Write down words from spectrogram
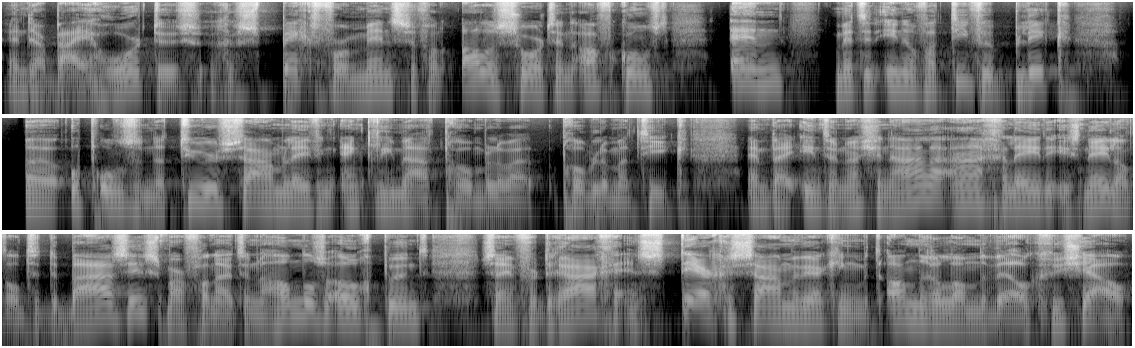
En daarbij hoort dus respect voor mensen van alle soorten en afkomst. En met een innovatieve blik uh, op onze natuur, samenleving en klimaatproblematiek. En bij internationale aangeleden is Nederland altijd de basis, maar vanuit een handelsoogpunt zijn verdragen en sterke samenwerking met andere landen wel cruciaal.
